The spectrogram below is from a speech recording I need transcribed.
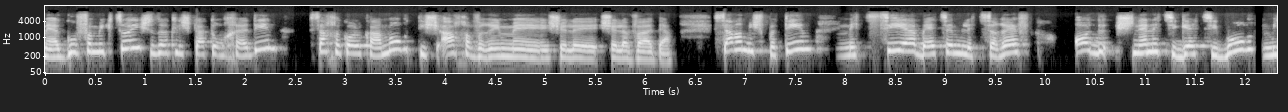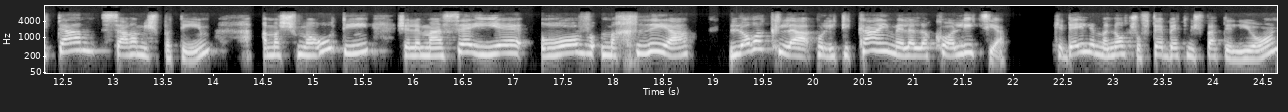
מהגוף המקצועי שזאת לשכת עורכי הדין, סך הכל כאמור תשעה חברים אה, של, אה, של הוועדה. שר המשפטים מציע בעצם לצרף עוד שני נציגי ציבור מטעם שר המשפטים. המשמעות היא שלמעשה יהיה רוב מכריע לא רק לפוליטיקאים אלא לקואליציה. כדי למנות שופטי בית משפט עליון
